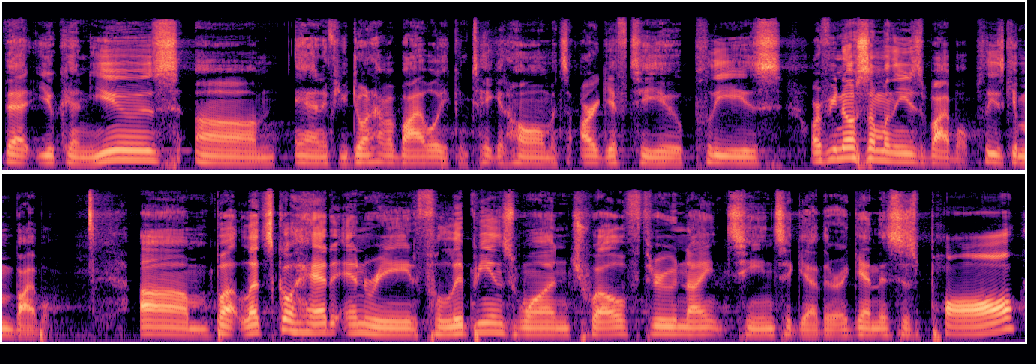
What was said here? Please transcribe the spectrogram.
that you can use. Um, and if you don't have a Bible, you can take it home. It's our gift to you, please. Or if you know someone that needs a Bible, please give them a Bible. Um, but let's go ahead and read Philippians 1 12 through 19 together. Again, this is Paul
